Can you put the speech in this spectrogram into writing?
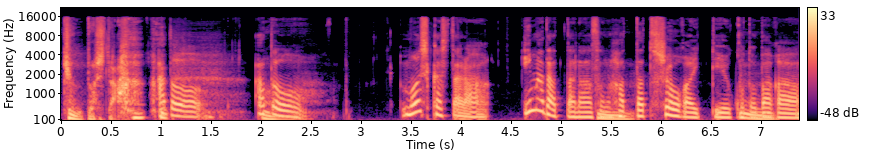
キュンとした。あと、あと、うん、もしかしたら、今だったらその発達障害っていう言葉が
